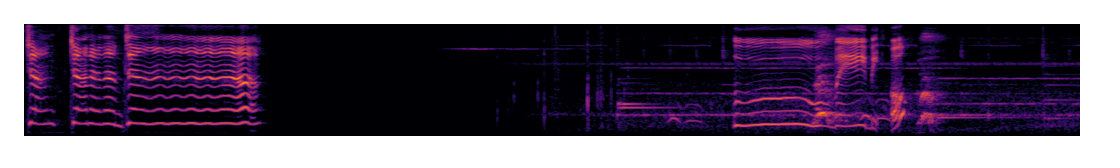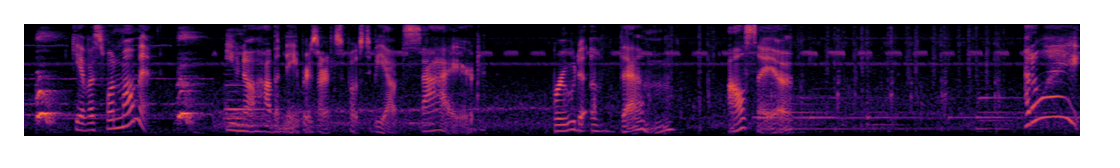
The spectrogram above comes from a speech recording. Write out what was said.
Dun, dun, dun, dun, dun. Ooh, baby. Oh. Give us one moment. You know how the neighbors aren't supposed to be outside. Rude of them. I'll say it. How do I...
